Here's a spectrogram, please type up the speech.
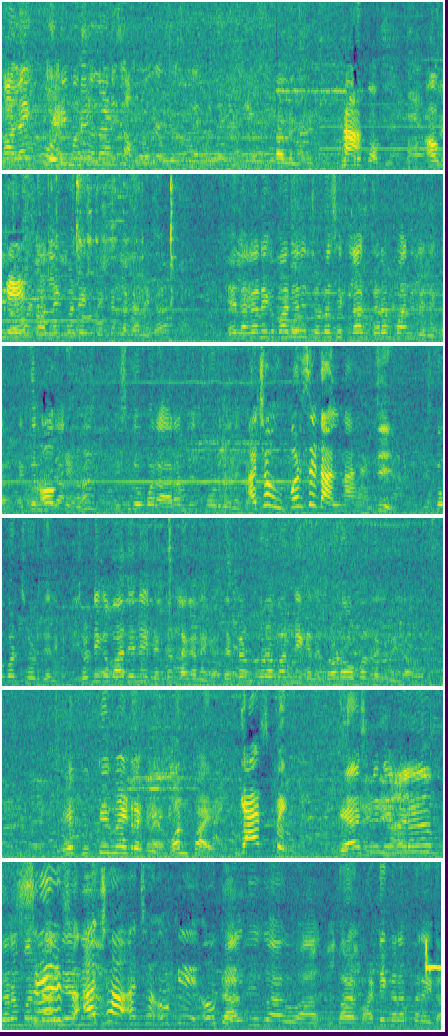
मला एक पोडी मसाला आणि सांबर. हाँ। ओके. डालने के बाद एक ढक्कन लगाने का? ये लगाने के बाद छोटा सा गिलास गर्म पानी लेने का? एकदम। हाँ, इसके ऊपर आराम से छोड़ देने का? अच्छा ऊपर से डालना है. जी इसके ऊपर छोड़ देने का। छोड़ने के बाद ढक्कन लगाने का। ढक्कन पूरा बंद नहीं करना थोड़ा ओपन रखने का। ये फिफ्टीन मिनट रखना है वन फाइव गॅस पे. गैस में नहीं मैडम गर्म पानी डाल दिया ना। अच्छा अच्छा ओके ओके। डाल के बा- बाटी खराब करेगा।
